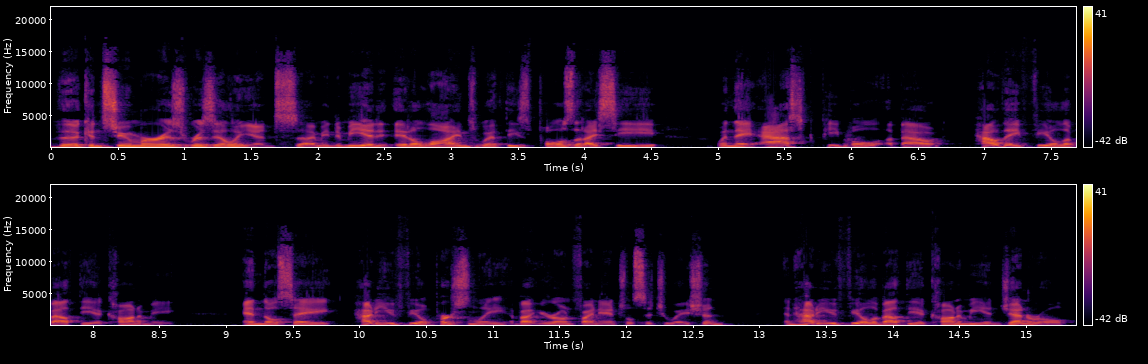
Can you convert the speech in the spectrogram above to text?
the consumer is resilient. I mean, to me, it, it aligns with these polls that I see when they ask people about how they feel about the economy. And they'll say, How do you feel personally about your own financial situation? And how do you feel about the economy in general?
